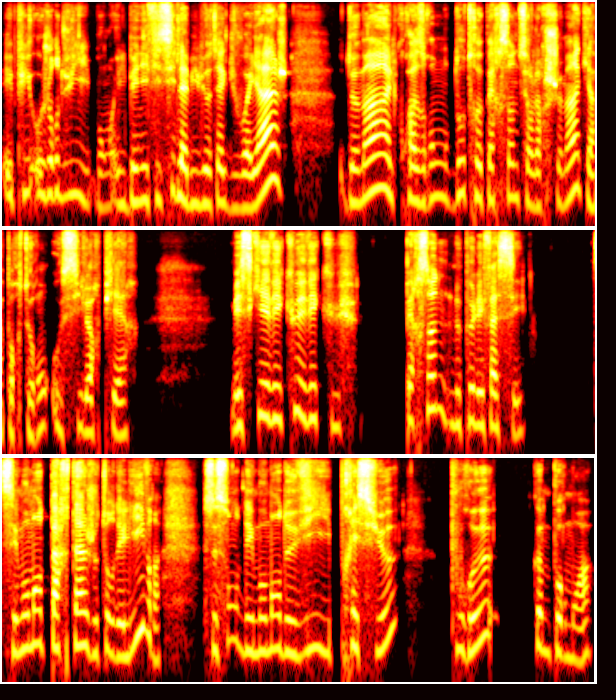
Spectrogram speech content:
Et puis aujourd'hui, bon, ils bénéficient de la bibliothèque du voyage. Demain, ils croiseront d'autres personnes sur leur chemin qui apporteront aussi leur pierre. Mais ce qui est vécu est vécu. Personne ne peut l'effacer. Ces moments de partage autour des livres, ce sont des moments de vie précieux pour eux comme pour moi.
